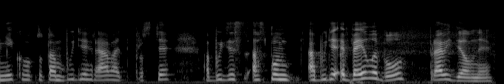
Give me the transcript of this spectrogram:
niekoho, kto tam bude hrávať proste a bude aspoň a bude available pravidelne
